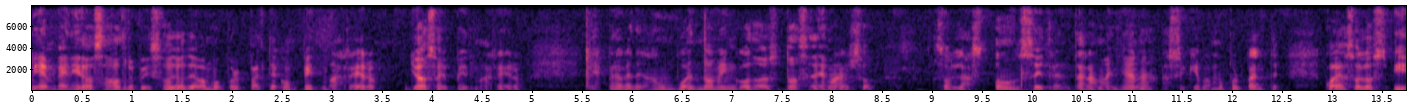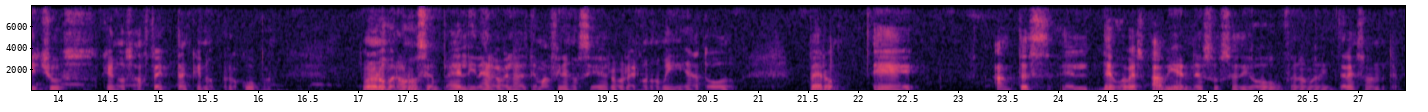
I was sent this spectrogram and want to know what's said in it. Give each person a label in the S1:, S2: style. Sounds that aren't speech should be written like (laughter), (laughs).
S1: Bienvenidos a otro episodio de Vamos por parte con Pete Marrero. Yo soy Pete Marrero. Espero que tengan un buen domingo 2, 12 de marzo. Son las 11 y 30 de la mañana, así que vamos por parte. ¿Cuáles son los issues que nos afectan, que nos preocupan? Bueno, número uno siempre es el dinero, ¿verdad? El tema financiero, la economía, todo. Pero eh, antes, el, de jueves a viernes sucedió un fenómeno interesante.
